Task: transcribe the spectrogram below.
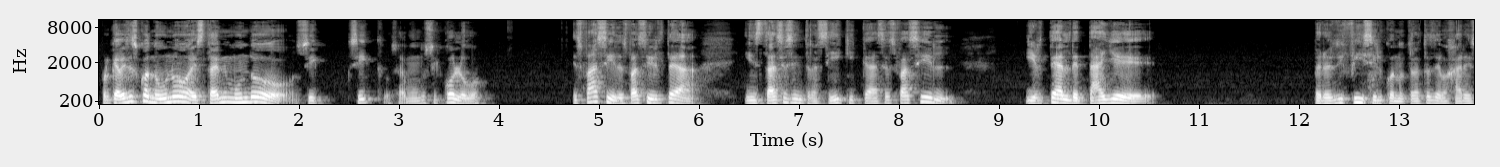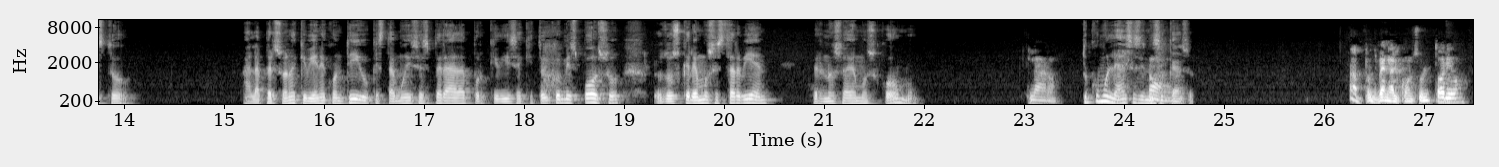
porque a veces cuando uno está en el mundo psic, o sea, mundo psicólogo, es fácil, es fácil irte a instancias intrapsíquicas, es fácil irte al detalle, pero es difícil cuando tratas de bajar esto a la persona que viene contigo, que está muy desesperada porque dice, aquí estoy con mi esposo, los dos queremos estar bien, pero no sabemos cómo. Claro. ¿Tú cómo le haces en ese caso? Ah, pues ven al consultorio,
